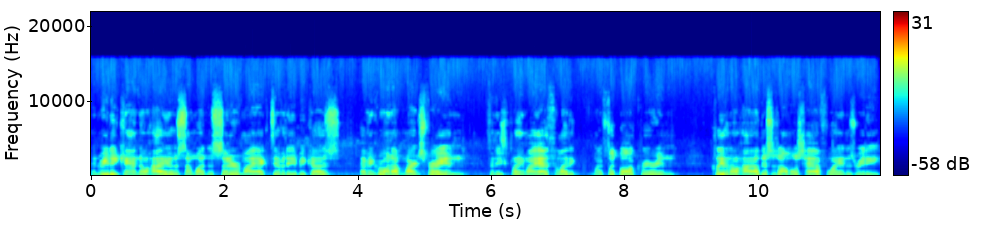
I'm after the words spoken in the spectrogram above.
And really, Canton, Ohio is somewhat in the center of my activity because having grown up in Martins Ferry and finished playing my athletic, my football career in Cleveland, Ohio, this is almost halfway and is really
